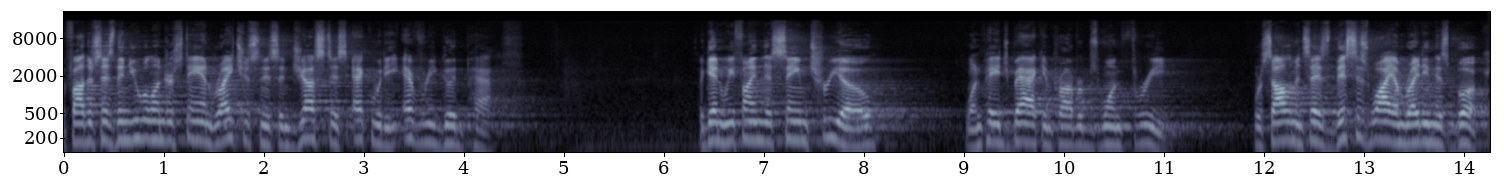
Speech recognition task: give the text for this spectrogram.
The Father says, Then you will understand righteousness and justice, equity, every good path. Again, we find this same trio one page back in Proverbs 1 3, where Solomon says, This is why I'm writing this book,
